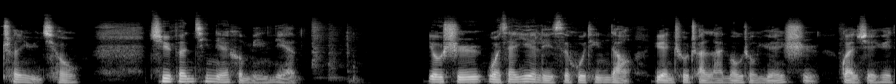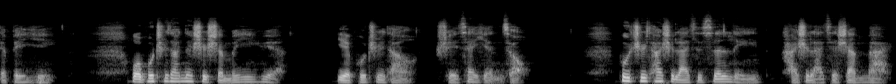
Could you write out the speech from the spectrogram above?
春与秋，区分今年和明年。有时我在夜里似乎听到远处传来某种原始管弦乐的悲音，我不知道那是什么音乐，也不知道谁在演奏。不知它是来自森林，还是来自山脉，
